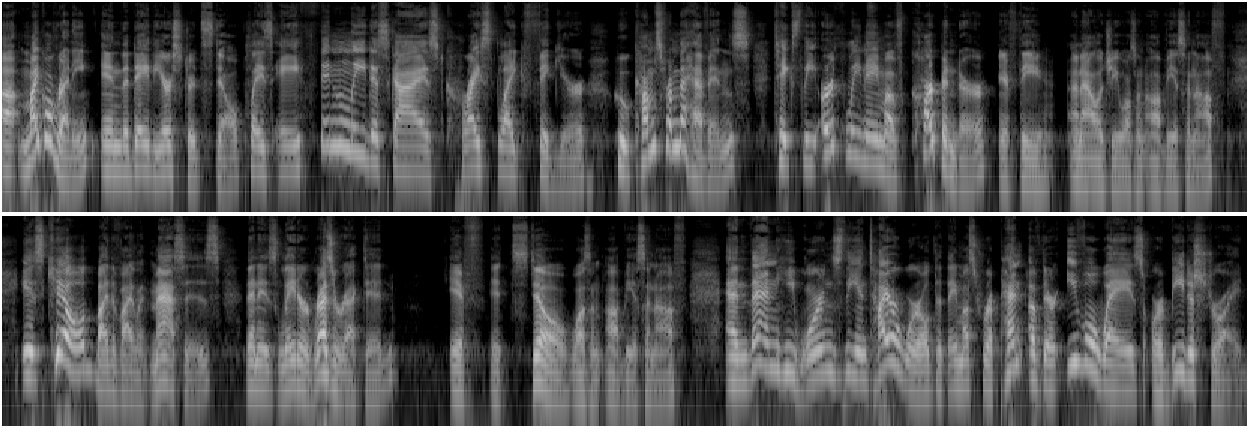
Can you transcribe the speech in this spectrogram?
uh, Michael Rennie, in The Day the Earth Stood Still, plays a thinly disguised Christ like figure who comes from the heavens, takes the earthly name of Carpenter, if the analogy wasn't obvious enough, is killed by the violent masses, then is later resurrected, if it still wasn't obvious enough. And then he warns the entire world that they must repent of their evil ways or be destroyed.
